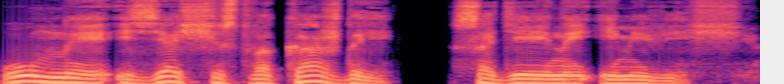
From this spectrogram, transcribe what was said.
умное изящество каждой содеянной ими вещи.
